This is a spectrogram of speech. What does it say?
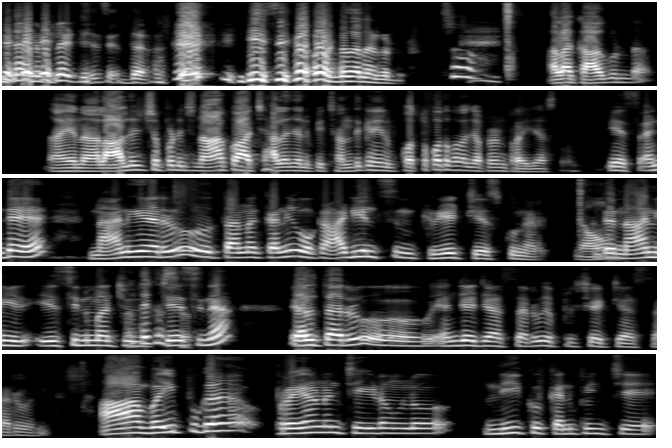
Manipulate చేసేద్దాం. ఈజీగా ఉంటుంది అని అనుకుంటా. సో అలా కాకుండా ఆయన అలా ఆలోచించినప్పటి నుంచి నాకు ఆ ఛాలెంజ్ అనిపించి అందుకే నేను కొత్త కొత్త కథలు చెప్పడానికి ట్రై చేస్తాను. ఎస్ అంటే నాన్నగారు తనకని ఒక ఆడియన్స్ని క్రియేట్ చేసుకున్నారు. అంటే నాని ఏ సినిమా కదా. చేసినా వెళ్తారు ఎంజాయ్ చేస్తారు అప్రిషియేట్ చేస్తారు అని. ఆ వైపుగా ప్రయాణం చేయడంలో నీకు కనిపించే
